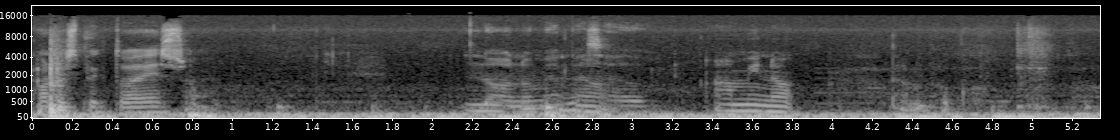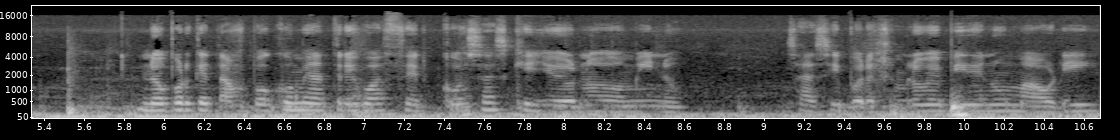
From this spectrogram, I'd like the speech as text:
con respecto a eso? No, no me ha pasado. No, a mí no, tampoco. No, porque tampoco me atrevo a hacer cosas que yo no domino. O sea, si por ejemplo me piden un maorí,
